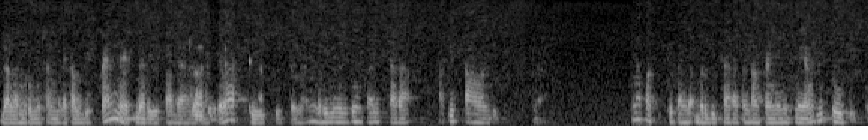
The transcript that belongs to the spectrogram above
dalam rumusan mereka lebih pendek daripada laki-laki gitu kan lebih menguntungkan secara kapital gitu kenapa kita nggak berbicara tentang feminisme yang itu gitu?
